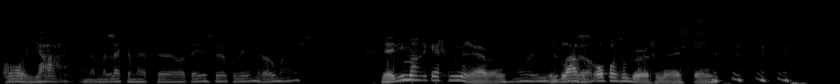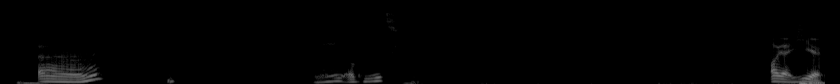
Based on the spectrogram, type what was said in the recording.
Oh ja. En dan maar lekker met, eh, wat deden ze er ook alweer? Een roomijs? Nee, die mag ik echt niet meer hebben. Nee, maar die Dan doet blaas ik op als een burgemeester. Eh, nee, ook niet. Oh ja, hier.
